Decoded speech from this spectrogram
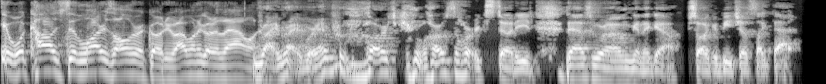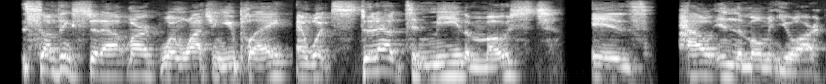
Yeah, what college did Lars Ulrich go to? I want to go to that one. Right, right. Wherever Lars, Lars Ulrich studied, that's where I'm going to go. So I could be just like that. Something stood out, Mark, when watching you play. And what stood out to me the most is how in the moment you are,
